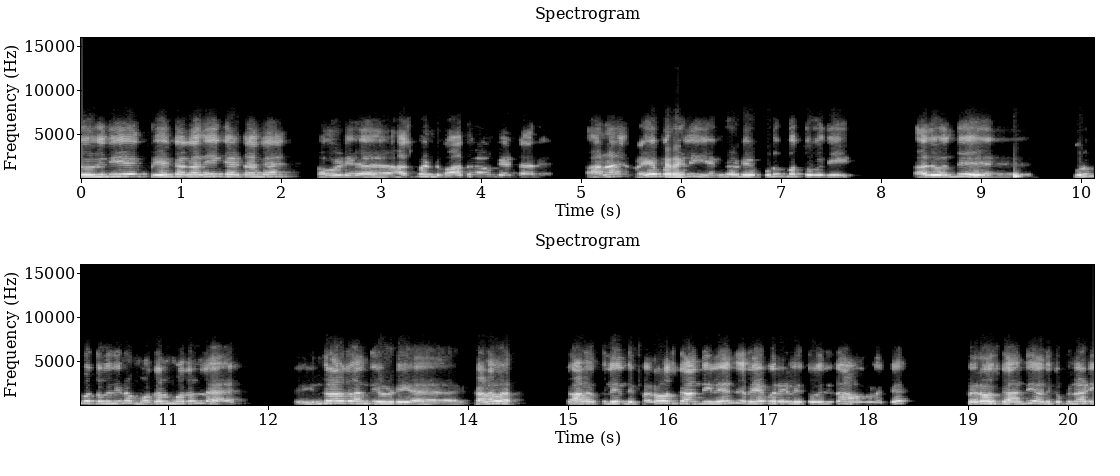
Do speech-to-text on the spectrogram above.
தொகுதியை பிரியங்கா காந்தியும் கேட்டாங்க அவருடைய ஹஸ்பண்ட் வாத்ராவும் கேட்டாரு. ஆனா ரேபரேலி எங்களுடைய குடும்ப தொகுதி. அது வந்து குடும்ப தொகுதினா முதல் முதல்ல இந்திரா காந்தியுடைய கணவர் காலத்திலேருந்து ஃபெரோஸ் காந்தியிலேருந்து ரேபரேலி தொகுதி தான் அவங்களுக்கு. ஃபெரோஸ் காந்தி அதுக்கு பின்னாடி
